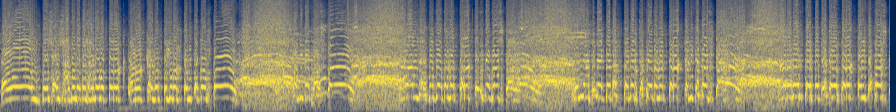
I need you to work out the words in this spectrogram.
দেশের স্বাধীনতা সার্বভৌমত্ব রক- রক্ষা করতে কি রক্ত দিতে প্রস্তুত? রক্ত দিতে প্রস্তুত? রক্ত দিতে প্রস্তুত? প্রদত্তদের প্রতি অপযুক্ত রক্ত দিতে প্রস্তুত? সাধারণদের প্রতি অপযুক্ত রক্ত দিতে প্রস্তুত?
